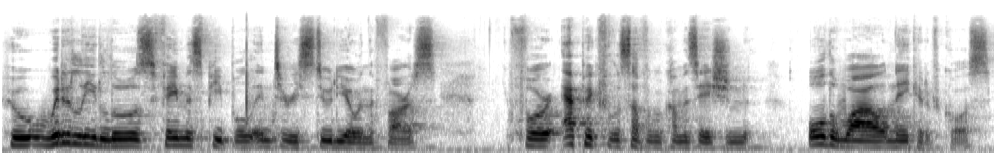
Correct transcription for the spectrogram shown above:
who wittily lures famous people into his studio in the forest for epic philosophical conversation, all the while naked, of course.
